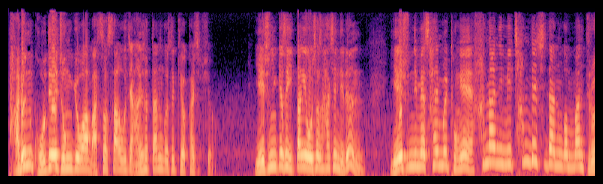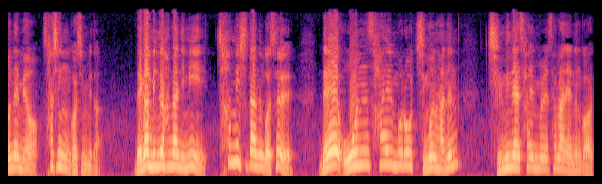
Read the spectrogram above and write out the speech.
다른 고대 종교와 맞서 싸우지 않으셨다는 것을 기억하십시오. 예수님께서 이 땅에 오셔서 하신 일은 예수님의 삶을 통해 하나님이 참되시다는 것만 드러내며 사신 것입니다. 내가 믿는 하나님이 참이시다는 것을 내 온 삶으로 증언하는 증인의 삶을 살아내는 것.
